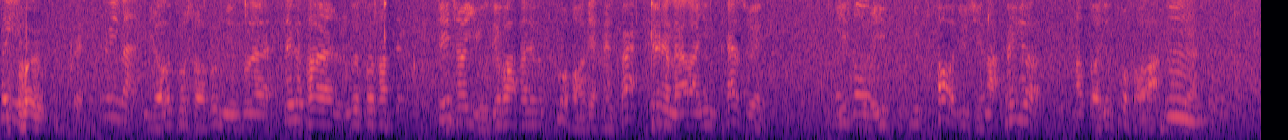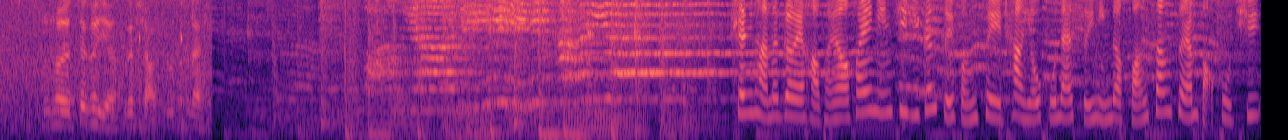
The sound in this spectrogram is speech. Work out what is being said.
可以吃一碗。要做少数民族呢，这个他如果说他经常有的话，他就做好的很快。客人来了用开水一煮一一泡就行了，可以了，它早就做好了。嗯。所以说这个也是个小知识嘞。收音机旁的各位好朋友，欢迎您继续跟随冯翠畅游湖南遂宁的黄桑自然保护区，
